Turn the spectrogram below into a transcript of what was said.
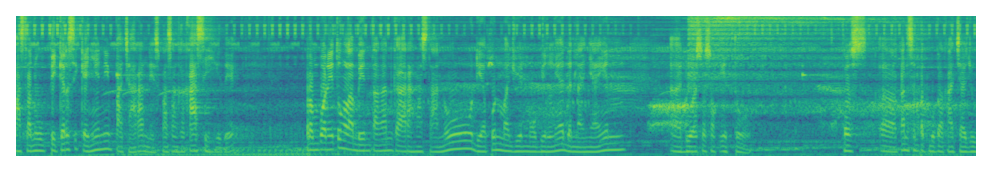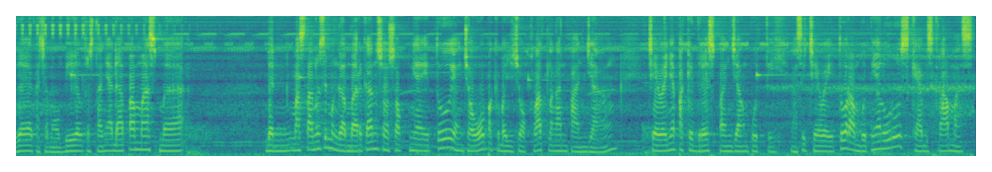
Mas Tanu pikir sih kayaknya ini pacaran deh sepasang kekasih gitu ya. Perempuan itu ngelambain tangan ke arah Mas Tanu dia pun majuin mobilnya dan nanyain uh, dua sosok itu. Terus uh, kan sempat buka kaca juga ya kaca mobil terus tanya ada apa mas mbak? Dan Mas Tanu sih menggambarkan sosoknya itu yang cowok pakai baju coklat lengan panjang ceweknya pakai dress panjang putih. Nah si cewek itu rambutnya lurus kayak habis keramas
